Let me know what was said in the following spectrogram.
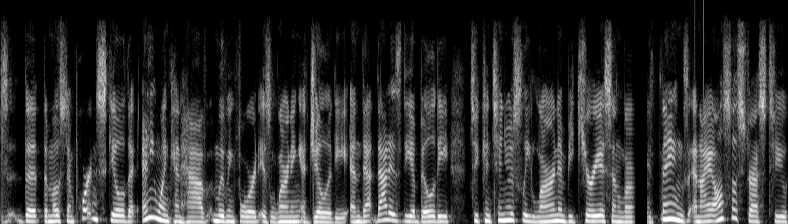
the the most important skill that anyone can have moving forward is learning agility. And that that is the ability to continuously learn and be curious and learn things. And i also stress to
